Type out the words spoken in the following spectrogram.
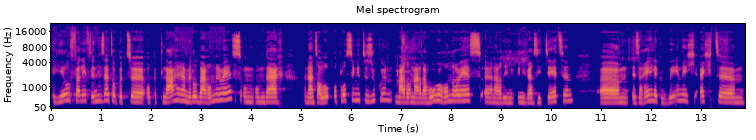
heel fel heeft ingezet op het, uh, op het lager en middelbaar onderwijs, om, om daar een aantal oplossingen te zoeken. Maar dan naar dat hoger onderwijs, uh, naar de universiteiten, um, is er eigenlijk weinig echt, um,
